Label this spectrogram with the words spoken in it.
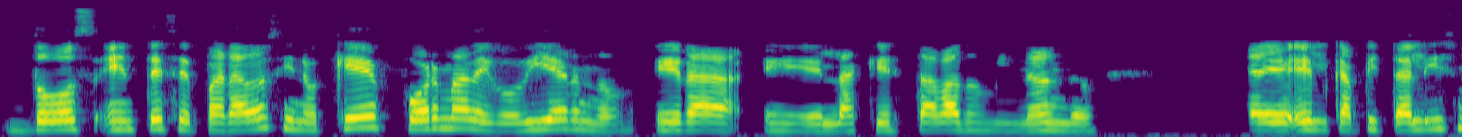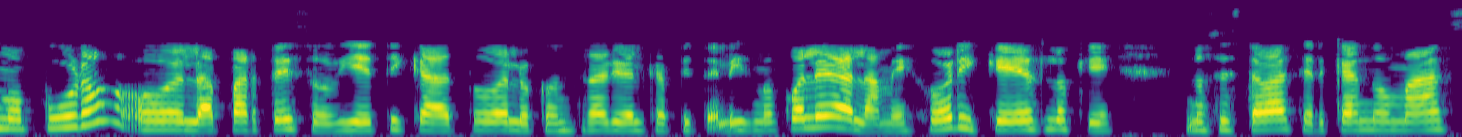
dos entes separados, sino qué forma de gobierno era eh, la que estaba dominando. Eh, el capitalismo puro o la parte soviética, todo lo contrario al capitalismo? ¿Cuál era la mejor y qué es lo que nos estaba acercando más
